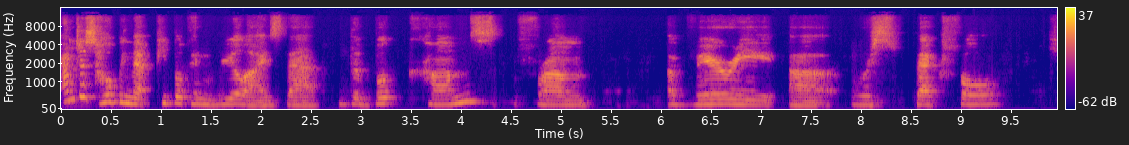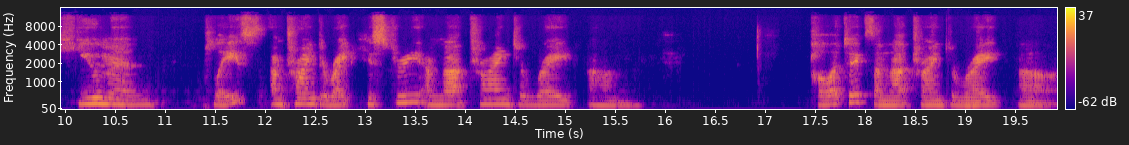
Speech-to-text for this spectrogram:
I'm just hoping that people can realize that the book comes from a very uh, respectful, human place. I'm trying to write history. I'm not trying to write um, politics. I'm not trying to write uh,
